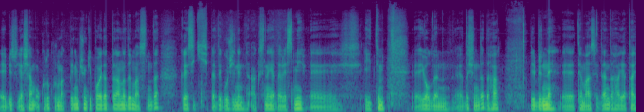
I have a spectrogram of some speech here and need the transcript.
e, bir yaşam okulu kurmak. Benim çünkü Poedat'tan anladığım aslında klasik pedagojinin aksine ya da resmi e, eğitim e, yollarının e, dışında daha birbirine e, temas eden, daha yatay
